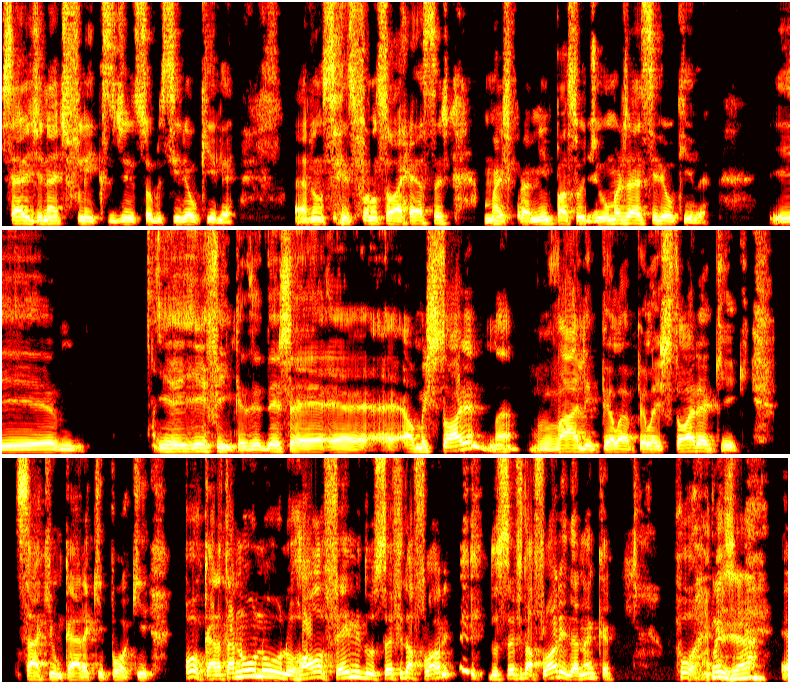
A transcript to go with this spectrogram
série de Netflix de, sobre serial killer. É, não sei se foram só essas, mas para mim passou de uma já é serial killer. E, e enfim, quer dizer, deixa é, é, é, uma história, né? Vale pela, pela história que, que saque um cara que, pô, que, pô, o cara tá no, no, no Hall of Fame do surf da Flórida, do surf da Flórida, né, cara? Porra, pois é. é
